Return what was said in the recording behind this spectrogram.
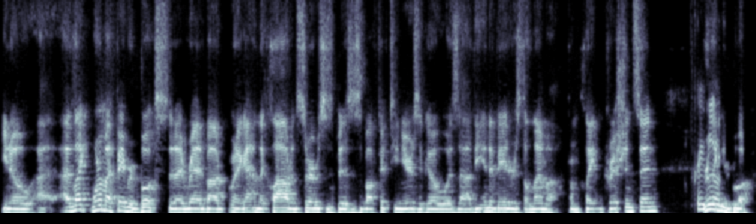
You know, I, I like one of my favorite books that I read about when I got in the cloud and services business about 15 years ago was uh, The Innovator's Dilemma from Clayton Christensen. Great really book. good book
